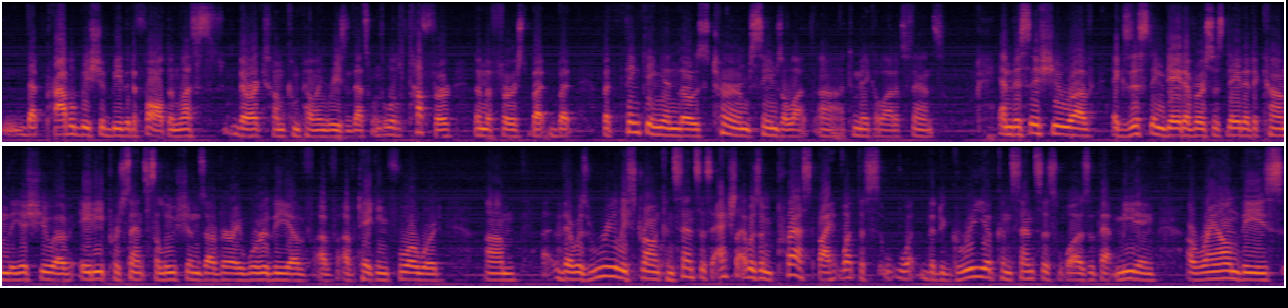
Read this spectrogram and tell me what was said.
that probably should be the default unless there are some compelling reasons. That's one's a little tougher than the first, but, but, but thinking in those terms seems a lot, uh, to make a lot of sense. And this issue of existing data versus data to come, the issue of 80% solutions are very worthy of, of, of taking forward. Um, there was really strong consensus. Actually, I was impressed by what the, what the degree of consensus was at that meeting around these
